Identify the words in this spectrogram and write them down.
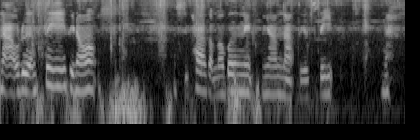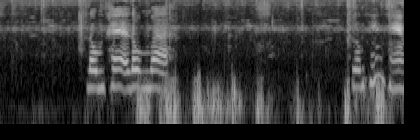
หนาวเรือนซีพี่น้อง สิพากับมาเบิ้งนี่ยามหนาวเรือนซีนะลมแท้ลมว่า cơm hén ha.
